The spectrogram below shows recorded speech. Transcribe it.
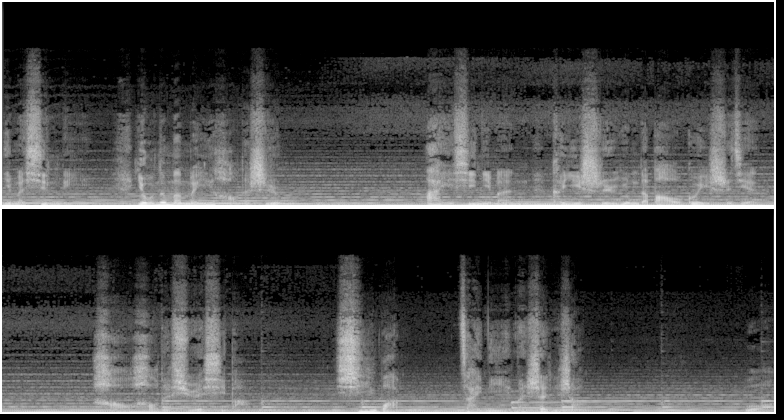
你们心里。有那么美好的事物，爱惜你们可以使用的宝贵时间，好好的学习吧。希望在你们身上，我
